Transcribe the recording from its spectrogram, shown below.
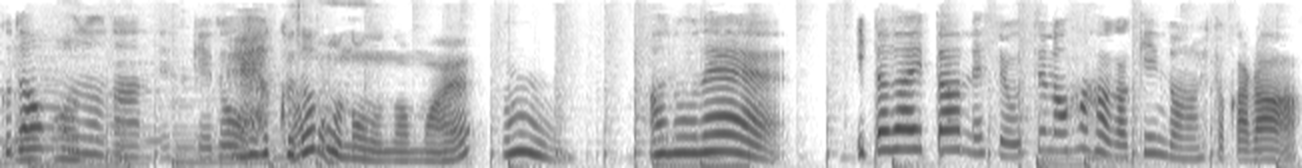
果物なんですけど。えー、果物の名前？うん。あのね、いただいたんですよ。うちの母が近所の人から、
